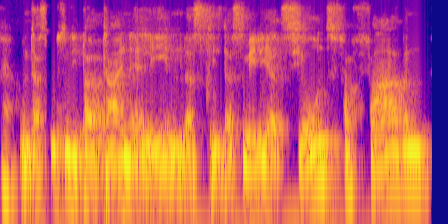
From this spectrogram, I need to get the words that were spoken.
Ja. Und das müssen die Parteien erleben, dass die, das Mediationsverfahren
